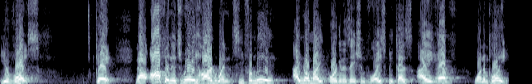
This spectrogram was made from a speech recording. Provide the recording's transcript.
your voice. Okay, now, often it's really hard when, see, for me, I know my organization voice because I have one employee,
